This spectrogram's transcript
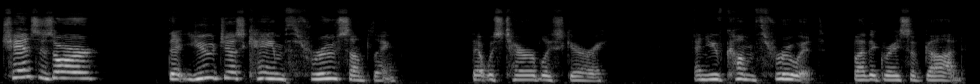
chances are that you just came through something that was terribly scary. And you've come through it by the grace of God.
